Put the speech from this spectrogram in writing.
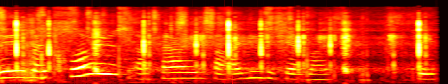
And my clothes are but I need to get my thing.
